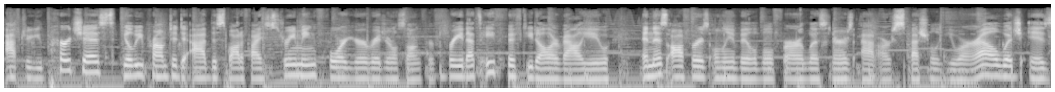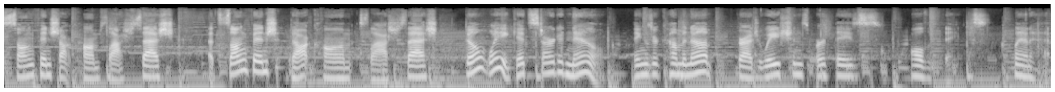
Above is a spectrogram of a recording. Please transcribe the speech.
After you purchase, you'll be prompted to add the Spotify streaming for your original song for free. That's a $50 value. And this offer is only available for our listeners at our special URL, which is songfinch.com slash sesh. That's songfinch.com slash sesh. Don't wait, get started now. Things are coming up, graduations, birthdays, all the things. Plan ahead.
